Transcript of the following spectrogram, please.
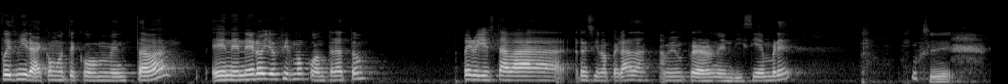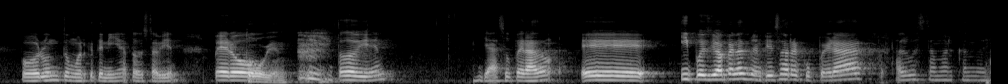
pues mira, como te comentaba, en enero yo firmo contrato, pero yo estaba recién operada. A mí me operaron en diciembre sí, por un tumor que tenía, todo está bien. Pero todo bien. todo bien, ya superado. Eh, y pues yo apenas me empiezo a recuperar. Algo está marcando ahí.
